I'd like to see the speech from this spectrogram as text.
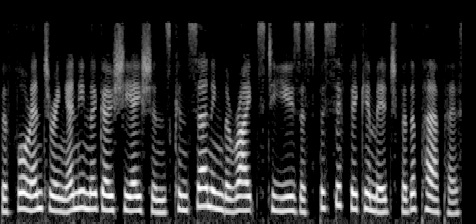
before entering any negotiations concerning the rights to use a specific image for the purpose.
